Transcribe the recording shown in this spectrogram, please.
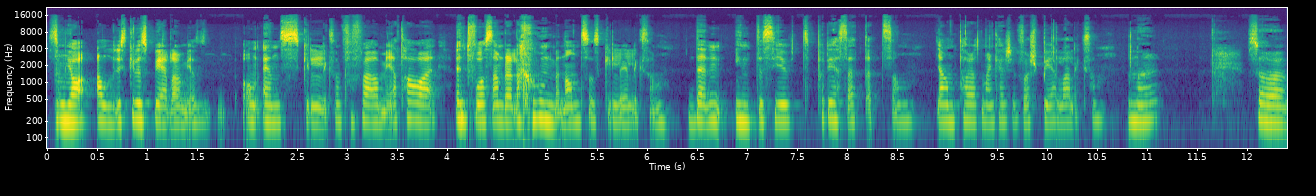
Som Mm. jag aldrig skulle spela om jag om ens skulle liksom få för mig att ha en tvåsam relation med någon så skulle liksom den inte se ut på det sättet som jag antar att man kanske får spela liksom. Nej. Så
